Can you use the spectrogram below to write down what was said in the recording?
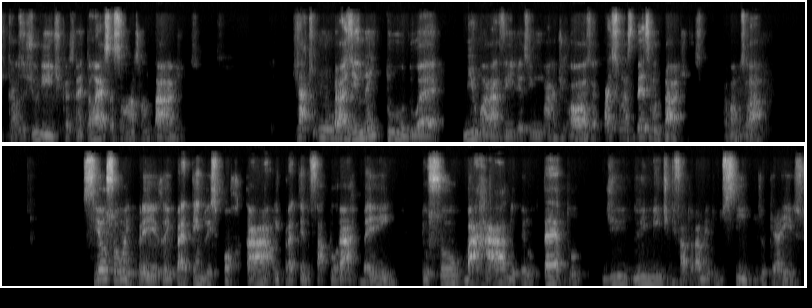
de causas jurídicas. Né? Então, essas são as vantagens. Já que no Brasil nem tudo é mil maravilhas e um mar de rosa, quais são as desvantagens? Então, vamos lá. Se eu sou uma empresa e pretendo exportar e pretendo faturar bem, eu sou barrado pelo teto de limite de faturamento do Simples. O que é isso?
